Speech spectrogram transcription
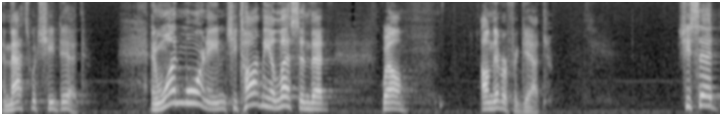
And that's what she did. And one morning, she taught me a lesson that, well, I'll never forget. She said,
